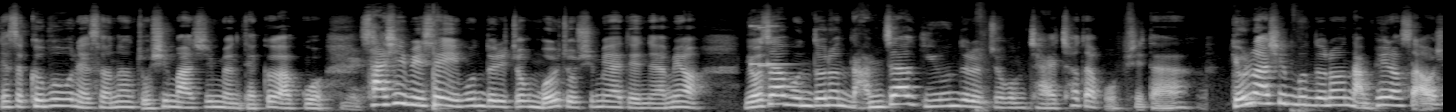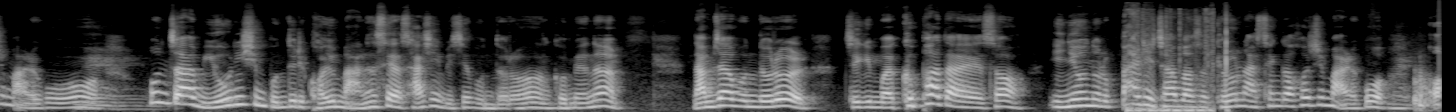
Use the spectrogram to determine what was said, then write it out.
그래서 그 부분에서는 조심하시면 될 것 같고, 네. 42세 이분들이 조금 뭘 조심해야 되냐면, 여자분들은 남자 기운들을 조금 잘 쳐다봅시다. 결혼하신 분들은 남편이랑 싸우지 말고, 네. 혼자 미혼이신 분들이 거의 많으세요. 42세 분들은. 그러면은 남자분들을 저기 뭐야 급하다 해서 인연으로 빨리 잡아서 결혼할 생각 하지 말고 네. 꼭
